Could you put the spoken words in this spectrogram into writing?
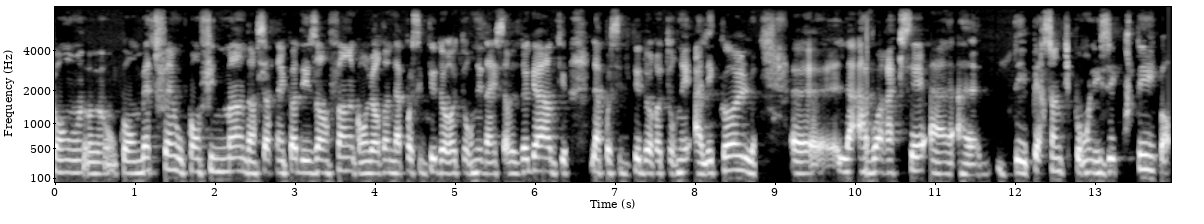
qu'on euh, qu'on mette fin au confinement, dans certains cas des enfants, qu'on leur donne la possibilité de retourner dans les services de garde, la possibilité de retourner à l'école, avoir accès à, à, des personnes qui pourront les écouter. Bon,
